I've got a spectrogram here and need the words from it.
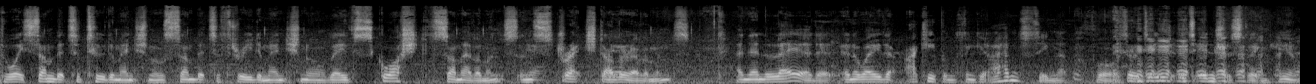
The way some bits are two dimensional, some bits are three dimensional. They've squashed some elements and Yeah. stretched other Yeah. elements, and then layered it in a way that I keep on thinking I haven't seen that before. So it's, in, it's interesting, you know.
